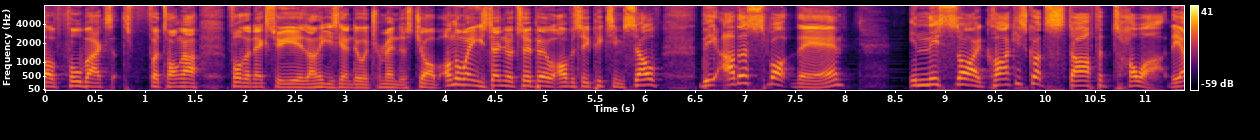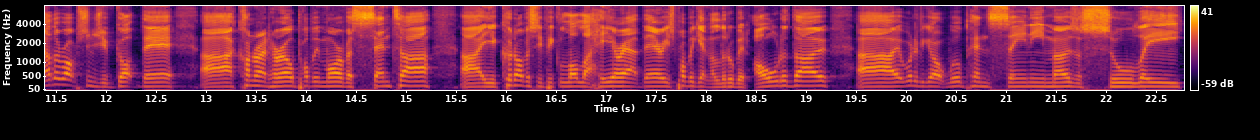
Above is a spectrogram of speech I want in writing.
of fullbacks for Tonga for the next few years. I think he's going to do a tremendous job. On the wings, Daniel Tupou obviously picks himself. The other spot there in this side, Clarkie's got Starford To'a. The other options you've got there, uh, Konrad Hurrell, probably more of a centre. Uh, you could obviously pick Lolohea out there. He's probably getting a little bit older, though. Uh, what have you got? Will Penisini, Moses Suli.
